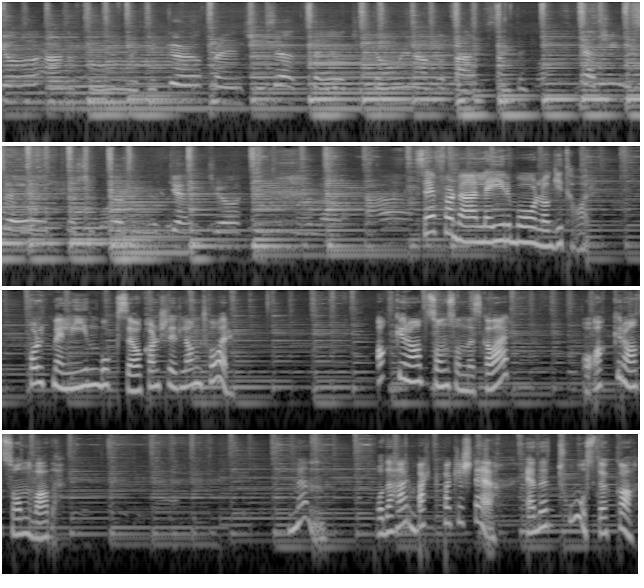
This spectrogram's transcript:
You're on the phone with your girlfriend. She's upset. She's going off about for deg leirbål og gitar. Folk med linbukse og kanskje litt langt hår. Akkurat sånn som det skal være, og akkurat sånn var det. Men på det her backpackerstedet er det to stykker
